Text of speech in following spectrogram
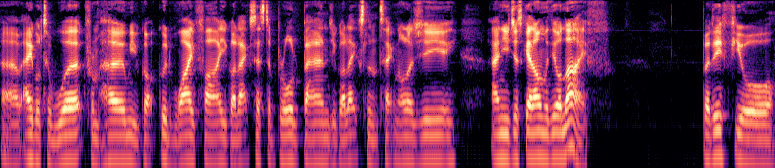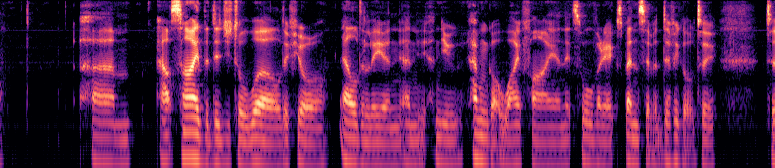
Uh, able to work from home, you've got good Wi Fi, you've got access to broadband, you've got excellent technology, and you just get on with your life. But if you're um, outside the digital world, if you're elderly and, and, and you haven't got Wi-Fi and it's all very expensive and difficult to to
